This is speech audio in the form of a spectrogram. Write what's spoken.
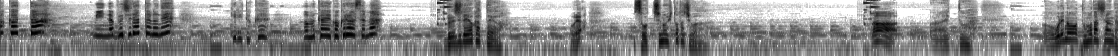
よかった。みんな無事だったのね。キリト君お迎えご苦労様。無事でよかったよ。おやそっちの人たちは？ああえっと俺の友達なんだ。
